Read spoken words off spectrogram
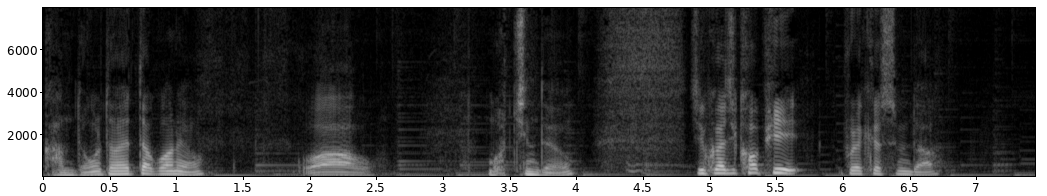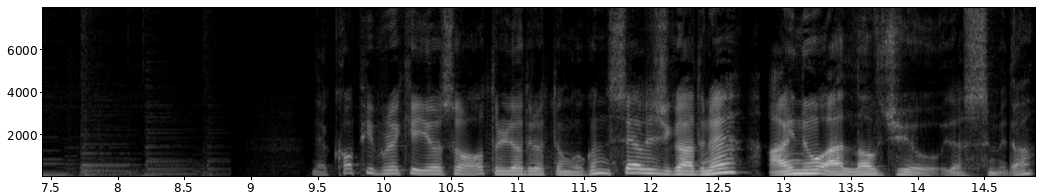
감동을 더했다고 하네요. 와우 멋진데요. 지금까지 coffee break였습니다. 네, coffee break에 이어서 들려드렸던 곡은 Savage Garden의 I Knew I Loved You 였습니다.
